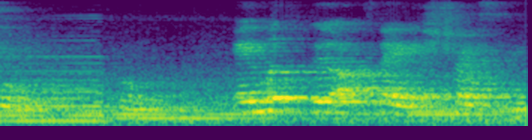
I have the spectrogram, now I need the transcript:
Boom, boom. It looks good on stage, trust me.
